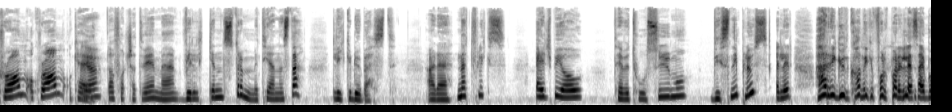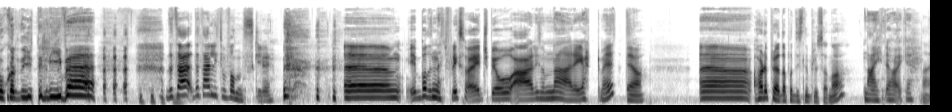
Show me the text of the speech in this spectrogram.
Chrome og Chrome. Ok, Ja. Da fortsetter vi med hvilken strømmetjeneste liker du best? Er det Netflix, HBO, TV2 Sumo, Disney pluss eller Herregud, kan ikke folk bare lese ei bok og nyte livet? Dette, er- dette er litt vanskelig. uh, både Netflix og HBO er liksom nære hjertet mitt. ja. Uh, Har du prøvd deg på Disney Pluss ennå? nei, det har jeg ikke. Nei.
